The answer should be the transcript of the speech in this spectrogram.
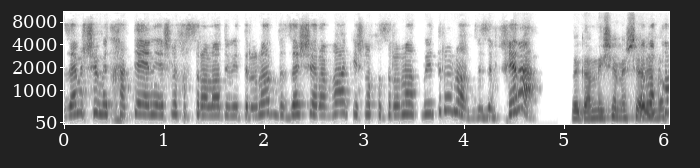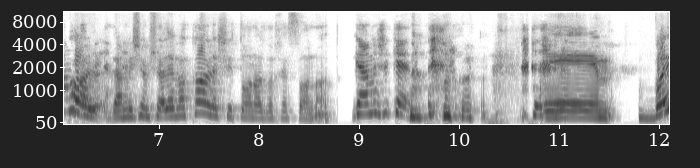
זה שמתחתן יש לו חסרונות ויתרונות, וזה שרווק יש לו חסרונות ויתרונות, וזה בחירה. וגם מי שמשלב הכל, גם מי שמשלב הכל יש יתרונות וחסרונות. גם מי שכן. אמ, בואי...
